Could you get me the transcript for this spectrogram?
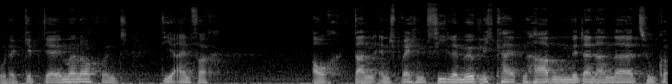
oder gibt ja immer noch und die einfach auch dann entsprechend viele Möglichkeiten haben, miteinander zu ko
